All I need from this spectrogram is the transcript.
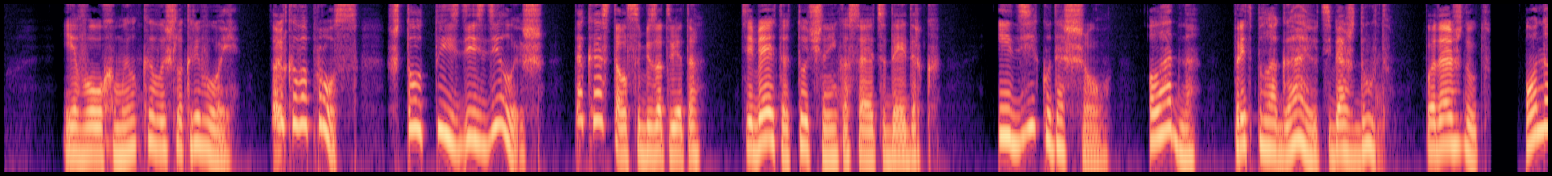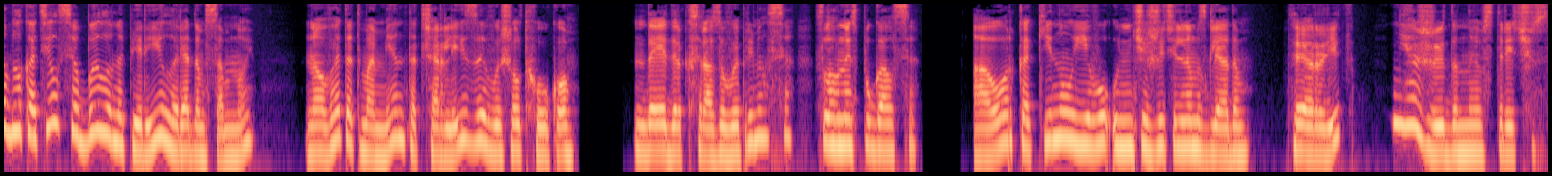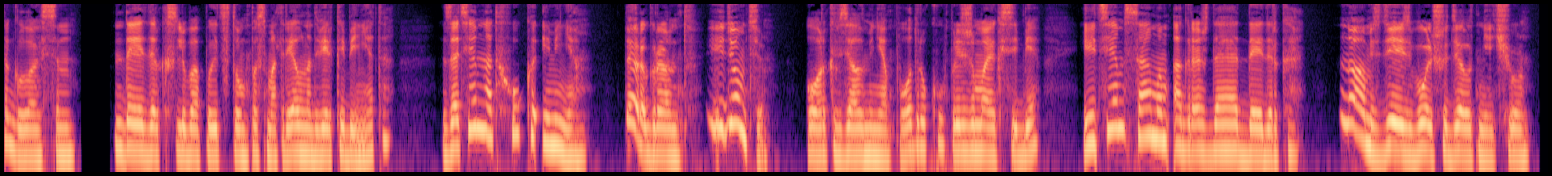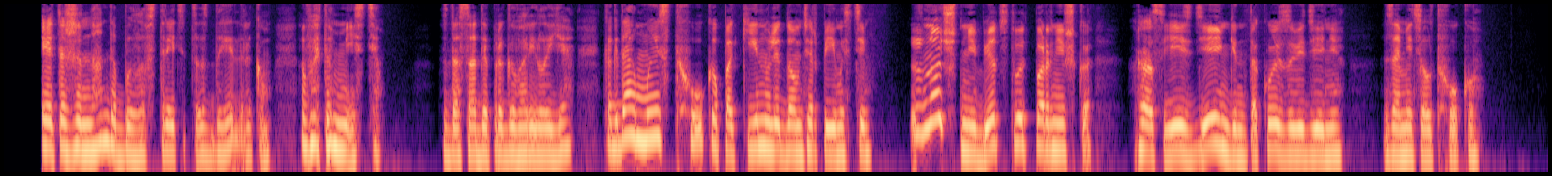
Его ухмылка вышла кривой. «Только вопрос, что ты здесь делаешь?» Так и остался без ответа. «Тебя это точно не касается, Дейдерк. Иди, куда шел. Ладно, предполагаю, тебя ждут». «Подождут». Он облокотился было на перила рядом со мной, но в этот момент от Шарлизы вышел Тхуко. Дейдерк сразу выпрямился, словно испугался, а Орк окинул его уничижительным взглядом. «Террит?» Неожиданная встреча, согласен. Дейдерк с любопытством посмотрел на дверь кабинета, затем над Хука и меня. «Терра Грант, идемте. Орк взял меня под руку, прижимая к себе, и тем самым ограждая Дейдерка. «Нам здесь больше делать нечего». «Это же надо было встретиться с Дейдерком в этом месте», — с досадой проговорила я, когда мы с Тхука покинули Дом терпимости. «Значит, не бедствует парнишка», раз есть деньги на такое заведение», — заметил Тхоку.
